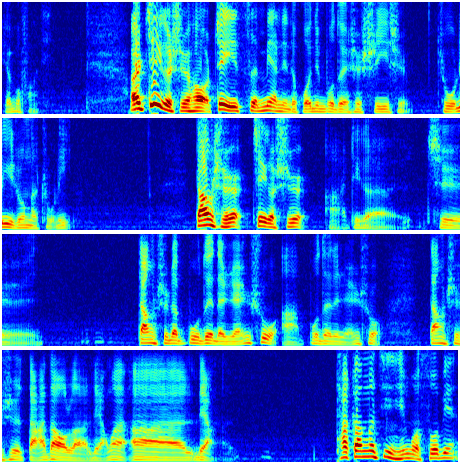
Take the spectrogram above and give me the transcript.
绝不放弃。而这个时候，这一次面临的国军部队是十一师主力中的主力。当时这个师啊，这个是当时的部队的人数啊，部队的人数。当时是达到了两万啊两，他刚刚进行过缩编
